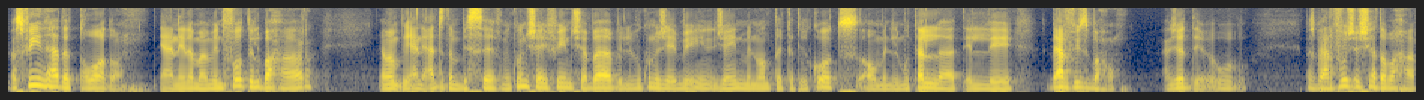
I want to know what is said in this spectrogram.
بس في هذا التواضع يعني لما بنفوت البحر يعني عادة بالصيف بنكون شايفين شباب اللي بيكونوا جايبين جايين من منطقة القدس أو من المثلث اللي بيعرفوا يسبحوا. عن جد و... بس بيعرفوش إيش هذا بحر.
